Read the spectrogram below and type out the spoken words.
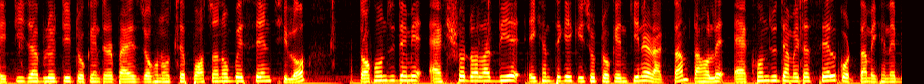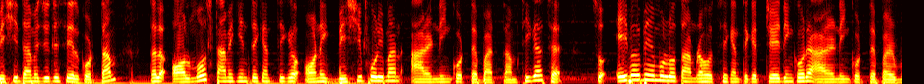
এই টিডাব্লিউটি টোকেনটার প্রাইস যখন হচ্ছে পঁচানব্বই সেন্ট ছিল, তখন যদি আমি একশো ডলার দিয়ে এখান থেকে কিছু টোকেন কিনে রাখতাম, তাহলে এখন যদি আমি এটা সেল করতাম, এখানে বেশি দামে যদি সেল করতাম, তাহলে অলমোস্ট আমি কিন্তু এখান থেকে অনেক বেশি পরিমাণ আর্নিং করতে পারতাম, ঠিক আছে? সো এইভাবে মূলত আমরা হচ্ছে এখান থেকে ট্রেডিং করে আর্নিং করতে পারব।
